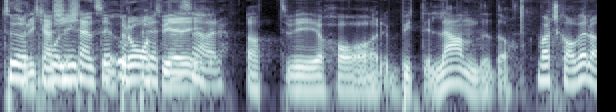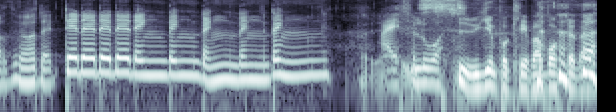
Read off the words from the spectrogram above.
Tur Så att det kanske känns bra att vi, här. att vi har bytt land då. Vart ska vi då? Vi har det. Ding, ding, ding, ding, ding. Nej, förlåt. Sugen på att klippa bort det där.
